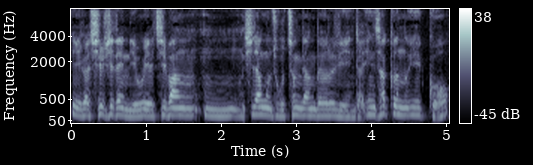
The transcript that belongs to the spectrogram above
이가 실시된 이후에 지방 음, 시장군수구청장들이 이제 인사권이 있고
